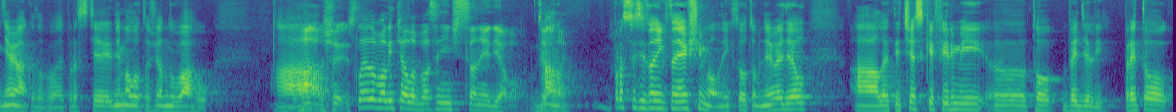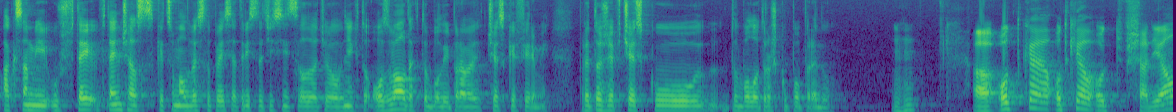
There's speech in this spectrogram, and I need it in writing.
neviem ako to povedať, proste nemalo to žiadnu váhu. A... Aha, že sledovali ťa, ale vlastne nič sa nedialo. Áno, proste si to nikto nevšimol, nikto o tom nevedel, ale tie české firmy e, to vedeli. Preto, ak sa mi už v, tej, v ten čas, keď som mal 250-300 tisíc sledovateľov, niekto ozval, tak to boli práve české firmy. Pretože v Česku to bolo trošku popredu. Uh-huh. A odkiaľ, odkiaľ od všadiaľ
